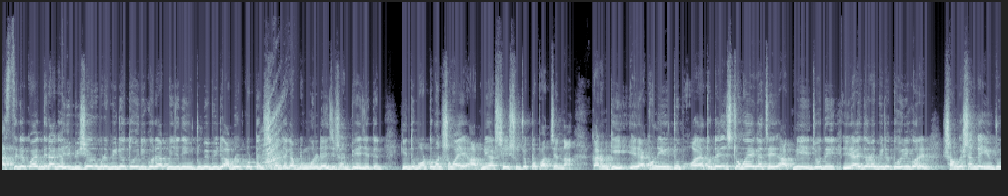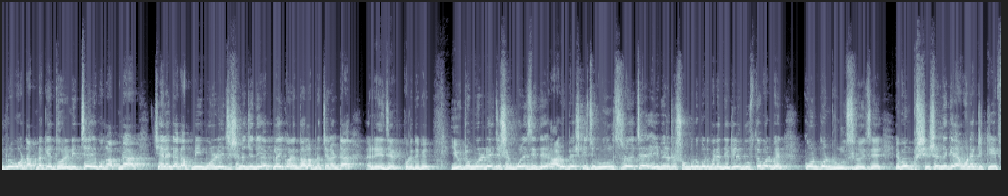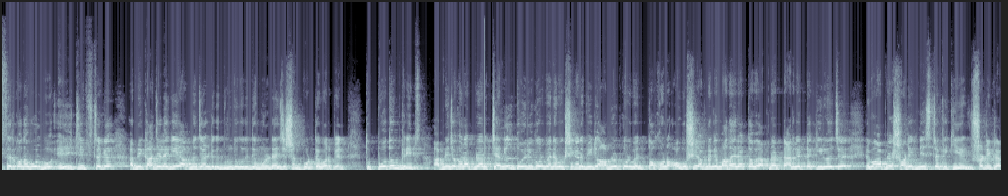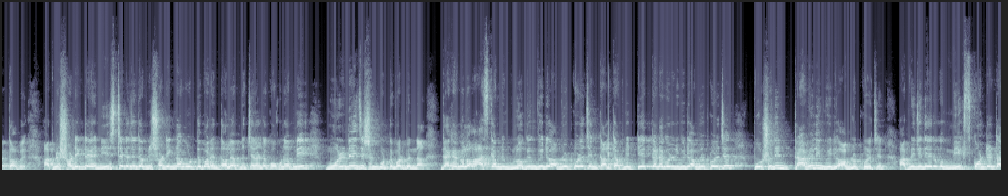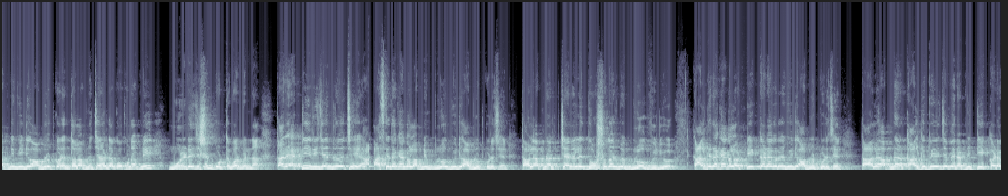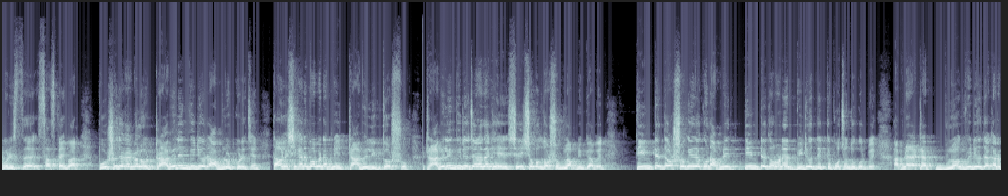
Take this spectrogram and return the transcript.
আজ থেকে কয়েকদিন আগে এই বিষয়ের উপরে ভিডিও তৈরি করে আপনি যদি ইউটিউবে ভিডিও আপলোড করতেন, সেখান থেকে আপনি মনিটাইজেশন পেয়ে যেতেন। কিন্তু বর্তমান সময়ে আপনি আর সেই সুযোগটা পাচ্ছেন না। কারণ কি, এখন ইউটিউব এতটাই স্ট্রং হয়ে গেছে, আপনি যদি এআই দ্বারা ভিডিও তৈরি করেন, সঙ্গে সঙ্গে ইউটিউব রোবট আপনাকে ধরে নিচ্ছে এবং আপনার চ্যানেলটা আপনি মনিটাইজেশনে যদি অ্যাপ্লাই করেন, তাহলে আপনার চ্যানেলটা রেজেক্ট করে দেবে। ইউটিউব মনিটাইজেশন পলিসিতে আরও বেশ কিছু রুলস রয়েছে, এই ভিডিওটা সম্পূর্ণ পরিমাণে দেখলেই বুঝতে পারবেন কোন কোন রুলস রয়েছে। এবং শেষের দিকে এমন একটি টিপসের কথা বলব, এই টিপসটাকে আপনি কাজে লাগিয়ে আপনার চ্যানেলটাকে দ্রুত গতিতে মনিটাইজেশন করতে পারবেন। তো প্রথম টিপস আপনি যখন আপনার চ্যানেল তৈরি করবেন এবং সেখানে ভিডিও আপলোড করবেন, তখন অবশ্যই আপনাকে মাথায় রাখতে হবে আপনার টার্গেটটা কি রয়েছে এবং আপনার সঠিক নিজটাকে কি সঠিক রাখতে হবে। আপনার সঠিকটা নিজটাকে যদি আপনি সঠিক না করতে পারেন, তাহলে আপনার চ্যানেলটা কখনো আপনি মনিটাইজেশন করতে পারবেন না। দেখা গেল, আজকে আপনি ব্লগিং ভিডিও আপলোড করেছেন, কালকে আপনি টেক ক্যাটাগরির ভিডিও আপলোড করেছেন, পরশুদিন ট্রাভেলিং ভিডিও আপলোড করেছেন। আপনি যদি এরকম মিক্স কন্টেন্ট আপনি ভিডিও আপলোড করেন, তাহলে আপনার চ্যানেলটা কখনো আপনি মনিটাইজেশন করতে পারবেন না। তার একটি রিজন রয়েছে, আজকে দেখা গেল, আপনি ব্লগ ভিডিও আপলোড করেছেন, তাহলে আপনার চ্যানেলে দর্শক আসবে ব্লগ ভিডিও কালকে দেখা গেল টেক ক্যাটাগরির ভিডিও আপলোড করেছেন। তাহলে আপনার কালকে পেয়ে যাবেন আপনি টেক ক্যাটাগরির সাবস্ক্রাইবার পরশু দেখা গেল ট্রাভেলিং ভিডিও আপলোড করেছেন। তাহলে সেখানে পাবেন আপনি ট্রাভেলিং দর্শক। ট্রাভেলিং ভিডিও যারা দেখে, সেই সকল দর্শকগুলো আপনি পাবেন। তিনটে দর্শকই দেখুন, আপনি তিনটে ধরনের ভিডিও দেখতে পছন্দ করবে। আপনার একটা ব্লগ ভিডিও দেখার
